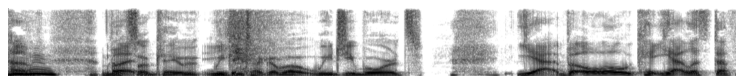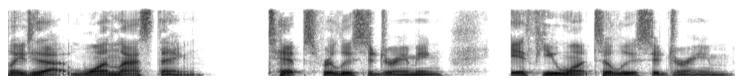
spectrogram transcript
Um, that's okay. We, we can talk about Ouija boards. Yeah. But oh, okay. Yeah. Let's definitely do that. One last thing tips for lucid dreaming if you want to lucid dream,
